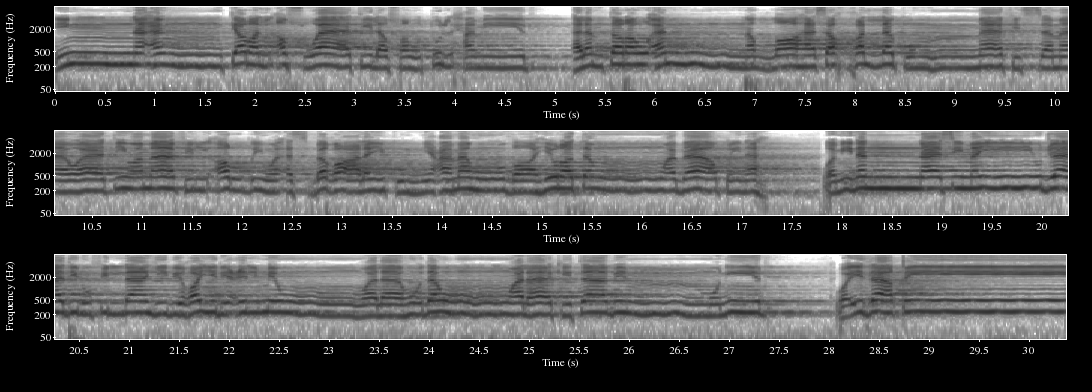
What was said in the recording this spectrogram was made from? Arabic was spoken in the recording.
إن أنكر الأصوات لصوت الحمير ألم تروا أن الله سخر لكم في السماوات وما في الأرض وأسبغ عليكم نعمه ظاهرة وباطنة ومن الناس من يجادل في الله بغير علم ولا هدى ولا كتاب منير وإذا قيل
